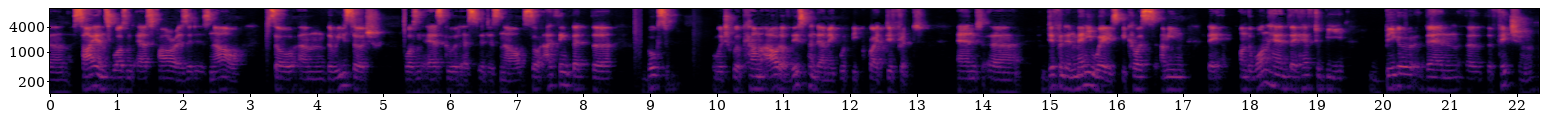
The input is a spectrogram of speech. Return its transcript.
uh, science wasn't as far as it is now. So um, the research wasn't as good as it is now. So I think that the books which will come out of this pandemic would be quite different and uh, different in many ways because i mean they on the one hand they have to be bigger than uh, the fiction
